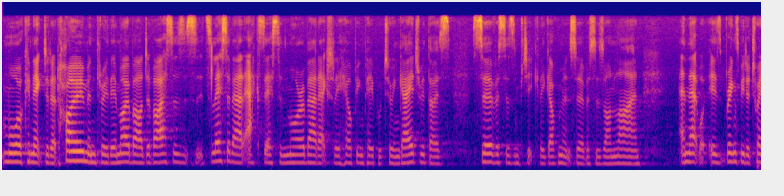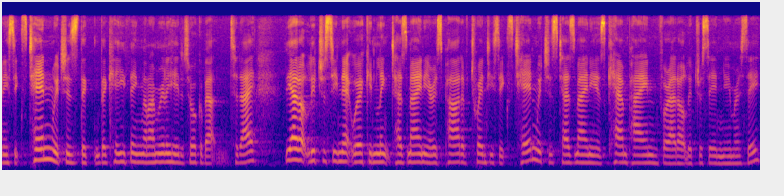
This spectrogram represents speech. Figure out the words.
more connected at home and through their mobile devices, it's, it's, less about access and more about actually helping people to engage with those services and particularly government services online. And that is, brings me to 26TEN, which is the, the key thing that I'm really here to talk about today. The Adult Literacy Network in LINC Tasmania is part of 26TEN, which is Tasmania's campaign for adult literacy and numeracy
